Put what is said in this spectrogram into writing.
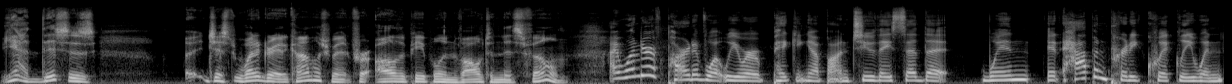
yeah, this is uh, just what a great accomplishment for all the people involved in this film. I wonder if part of what we were picking up on too, they said that when it happened pretty quickly, when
